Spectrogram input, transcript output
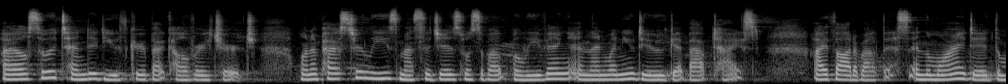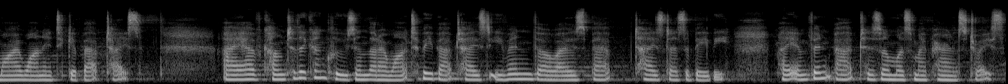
I also attended youth group at Calvary Church. One of Pastor Lee's messages was about believing, and then when you do, get baptized. I thought about this, and the more I did, the more I wanted to get baptized. I have come to the conclusion that I want to be baptized even though I was baptized as a baby. My infant baptism was my parents' choice,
